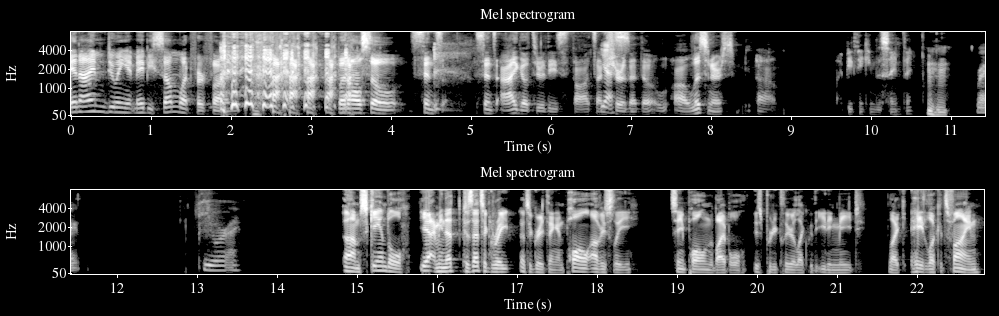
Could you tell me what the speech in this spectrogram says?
and I'm doing it maybe somewhat for fun. but also since since I go through these thoughts, I'm Yes. sure that the uh, listeners um, might be thinking the same thing. Right. You or I. um, scandal. Yeah. I mean that because that's a great that's a great thing. And Paul, obviously, Saint Paul in the Bible is pretty clear. Like with eating meat, like hey, look, it's fine.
